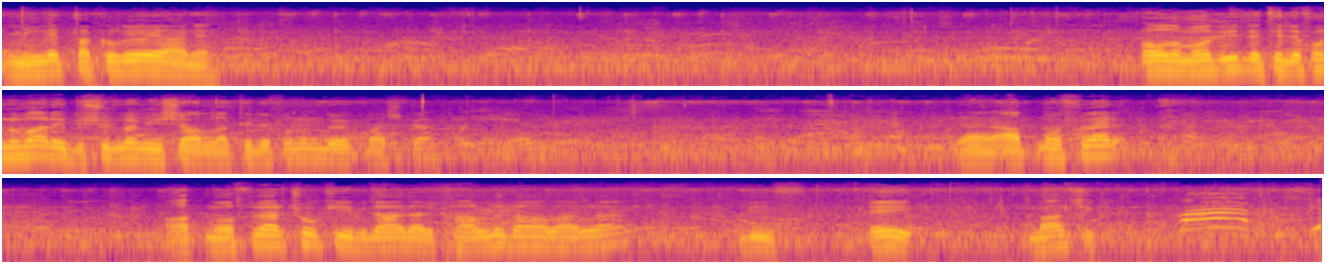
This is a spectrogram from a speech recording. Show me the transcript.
Millet takılıyor yani. Oğlum o değil de telefonu var ya düşürmem inşallah. Telefonum da yok başka. Yani atmosfer atmosfer çok iyi birader. Karlı dağlarla biz. Hey Malçik. Bak şu.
